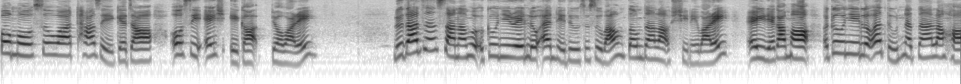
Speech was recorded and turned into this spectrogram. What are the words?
ပုံမဆိုးဝါးထားစေခဲ့ကြောင်း OCHA ကပြောပါရယ်လူသားချင်းစာနာမှုအကူအညီတွေလိုအပ်နေသူစုစုပေါင်း3တန်းလောက်ရှိနေပါတယ်။ အဲဒီတဲကမှအကူအညီလိုအပ်သူ2တန်းလောက်ဟာ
